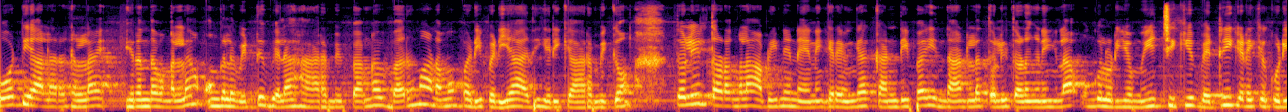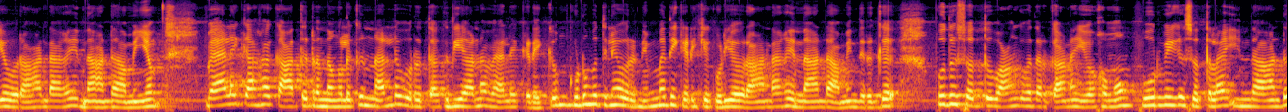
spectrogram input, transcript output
போட்டியாளர்கள்லாம் இருந்தவங்கெல்லாம் உங்களை விட்டு விலக ஆரம்பிப்பாங்க. வருமானமும் படிப்படியாக அதிகரிக்க ஆரம்பிக்கும். தொழில் தொடங்கலாம் அப்படின்னு நினைக்கிறவங்க கண்டிப்பாக இந்த ஆண்டில் தொழில் தொடங்குனீங்களா? உங்களுடைய முயற்சிக்கு வெற்றி கிடைக்கக்கூடிய ஒரு ஆண்டாக இந்த ஆண்டு அமையும். வேலைக்காக காத்துட்டு இருந்தவங்களுக்கு நல்ல ஒரு தகுதியான வேலை கிடைக்கும். குடும்பத்திலையும் ஒரு நிம்மதி கிடைக்கக்கூடிய ஒரு ஆண்டாக இந்த ஆண்டு அமைந்திருக்கு. புது சொத்து வாங்குவதற்கான யோகமும் பூர்வீக சொத்துலாம் இந்த ஆண்டு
